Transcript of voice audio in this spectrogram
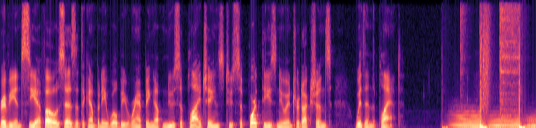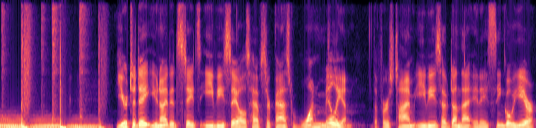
Rivian CFO says that the company will be ramping up new supply chains to support these new introductions within the plant. Year to date, United States EV sales have surpassed 1 million, the first time EVs have done that in a single year.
